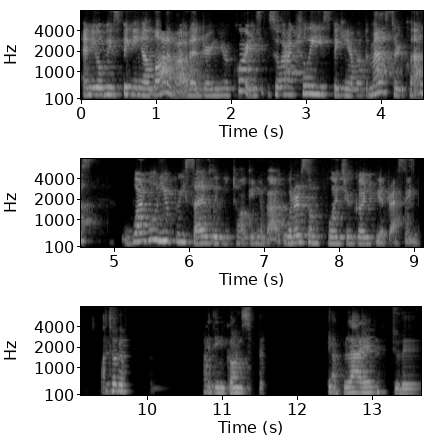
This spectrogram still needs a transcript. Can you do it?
And you'll be speaking a lot about it during your course. So actually speaking about the master class, what will you precisely be talking about? What are some points you're going to be addressing? I talk about marketing concept applied to the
